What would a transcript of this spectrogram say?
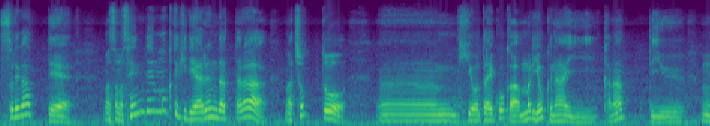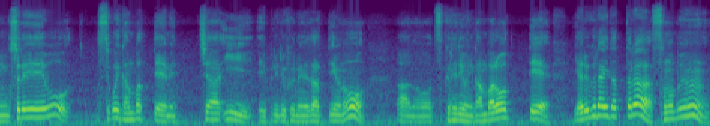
それがあって、まあ、その宣伝目的でやるんだったら、まあ、ちょっと、うーん、費用対効果あんまり良くないかなっていう、うん、それをすごい頑張ってめっちゃいいエイプリルフールネタっていうのをあの作れるように頑張ろうってやるぐらいだったらその分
